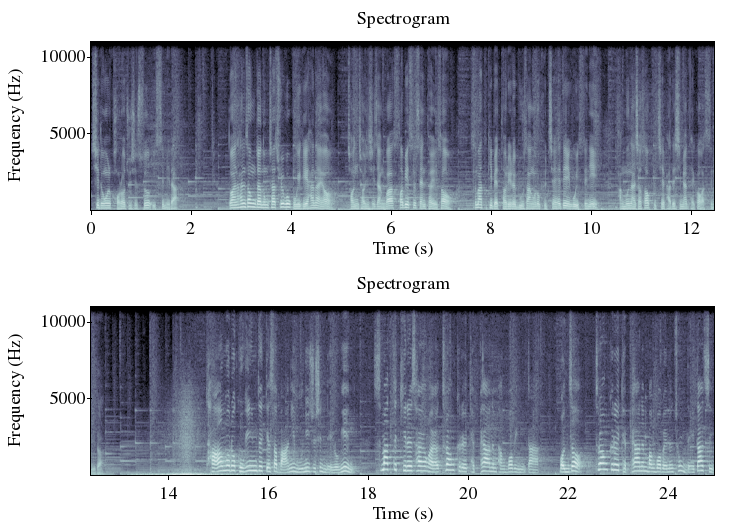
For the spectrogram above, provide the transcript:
시동을 걸어 주실 수 있습니다. 또한 한성자동차 출고 고객이 하나여 전 전시장과 서비스 센터에서 스마트 키 배터리를 무상으로 교체해 드리고 있으니 방문하셔서 교체 받으시면 될 것 같습니다. 다음으로 고객님들께서 많이 문의 주신 내용인 스마트 키를 사용하여 트렁크를 개폐하는 방법입니다. 먼저 트렁크를 개폐하는 방법에는 총 4가지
